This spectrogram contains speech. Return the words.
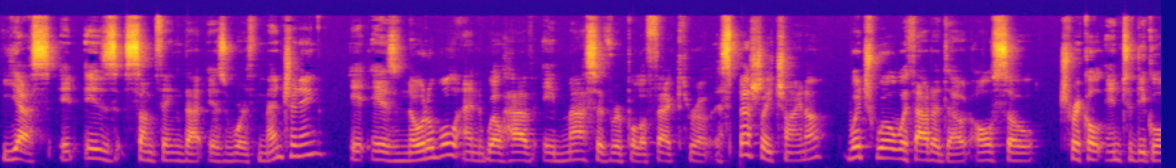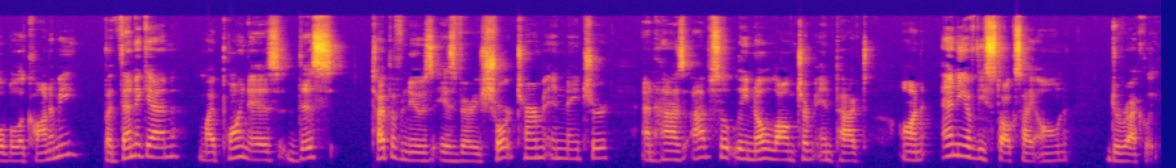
yes, it is something that is worth mentioning. It is notable and will have a massive ripple effect throughout, especially China, which will without a doubt also trickle into the global economy. But then again, my point is this type of news is very short term in nature and has absolutely no long-term impact on any of the stocks I own directly.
